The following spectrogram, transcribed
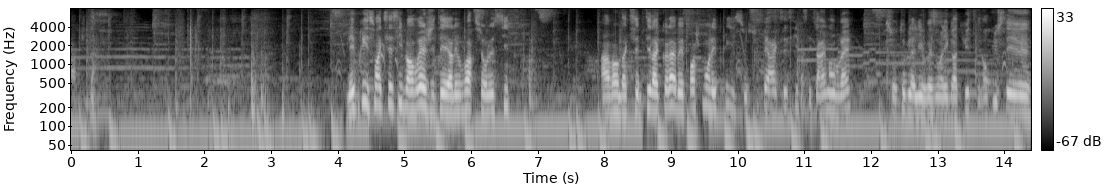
Ah. Les prix sont accessibles. En vrai, j'étais allé voir sur le site avant d'accepter la collab et franchement, les prix ils sont super accessibles. C'est carrément vrai. Surtout que la livraison elle est gratuite. Et en plus, les,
